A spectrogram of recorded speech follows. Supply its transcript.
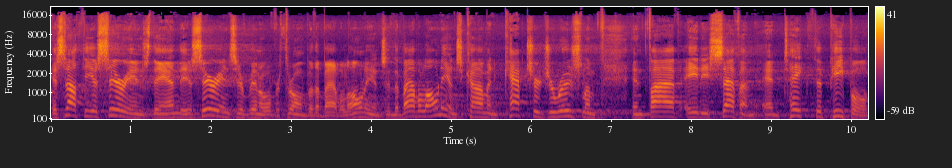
It's not the Assyrians then. The Assyrians have been overthrown by the Babylonians, and the Babylonians come and capture Jerusalem in 587 and take the people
